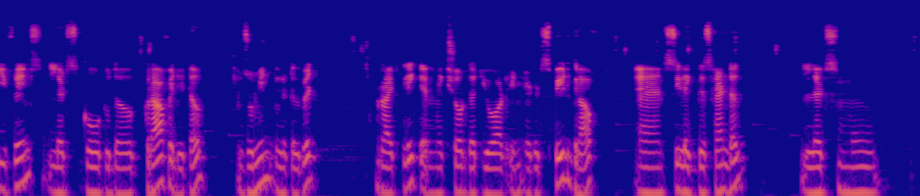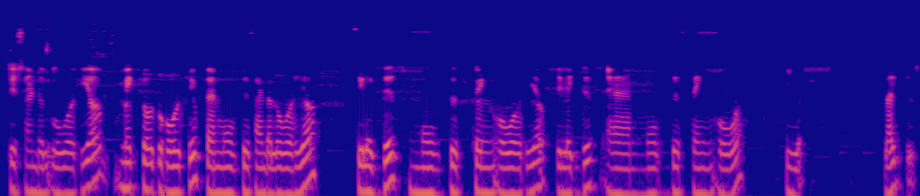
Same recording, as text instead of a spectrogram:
keyframes. Let's go to the graph editor. Zoom in a little bit right click and make sure that you are in edit speed graph and select this handle. Let's move this handle over here. Make sure to hold shift and move this handle over here. Select this move this thing over here. Select this and move this thing over here. Like this.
